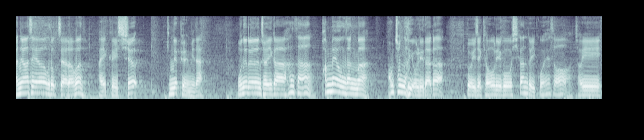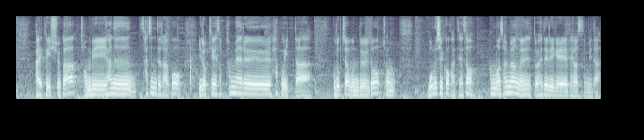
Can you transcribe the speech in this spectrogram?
안녕하세요 구독자 여러분. 바이크 이슈 김 대표입니다. 오늘은 저희가 항상 판매 영상만 엄청나게 올리다가 또 이제 겨울이고 시간도 있고 해서 저희 바이크 이슈가 정비하는 사진들하고 이렇게 해서 판매를 하고 있다. 구독자분들도 좀 모르실 것 같아서 한번 설명을 또 해드리게 되었습니다.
